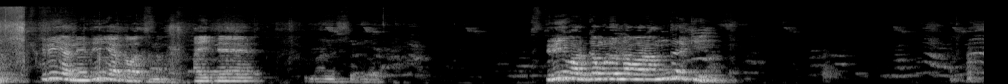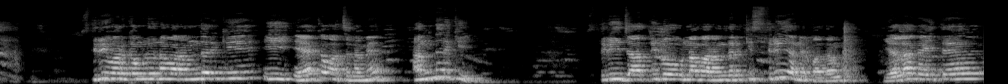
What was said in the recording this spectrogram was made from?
స్త్రీ అనేది ఏకవచనం. అయితే స్త్రీ వర్గంలో ఉన్న వారందరికీ స్త్రీ వర్గంలో ఉన్న వారందరికీ ఈ ఏకవచనమే అందరికీ. స్త్రీ జాతిలో ఉన్న వారందరికీ స్త్రీ అనే పదం ఎలాగైతే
